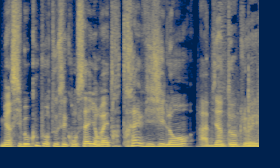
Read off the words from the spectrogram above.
Merci beaucoup pour tous ces conseils, on va être très vigilants. À bientôt Chloé.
